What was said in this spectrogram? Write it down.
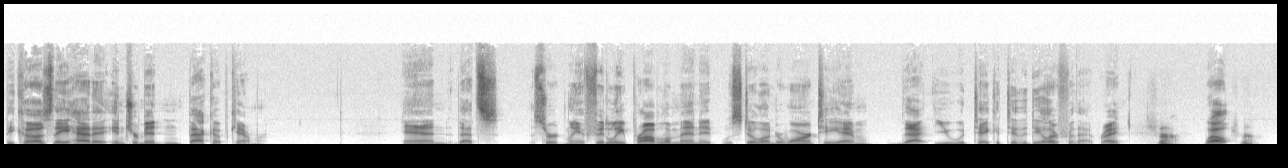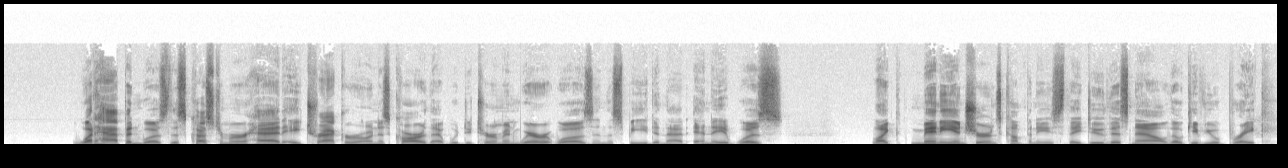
because they had an intermittent backup camera. And that's certainly a fiddly problem, and it was still under warranty, and that you would take it to the dealer for that, right? Sure. Well, Sure. what happened was this customer had a tracker on his car that would determine where it was and the speed and that, and it was like many insurance companies, they do this now. They'll give you a break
